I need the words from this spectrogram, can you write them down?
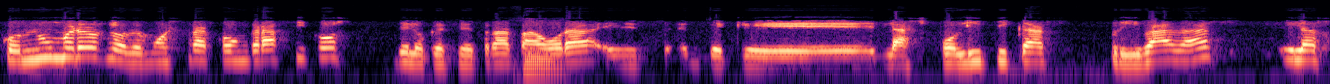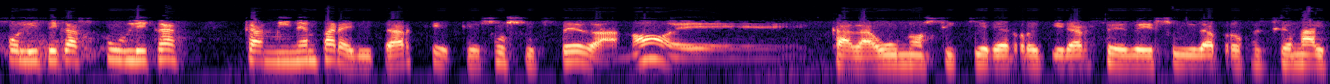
con números, lo demuestra con gráficos. De lo que se trata ahora es de que las políticas privadas y las políticas públicas caminen para evitar que, eso suceda, ¿no? Eh, cada uno si quiere retirarse de su vida profesional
